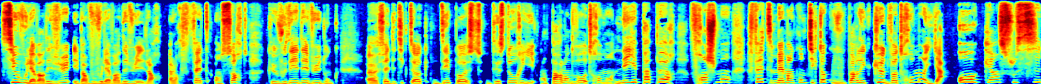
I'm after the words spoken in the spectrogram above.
Si vous voulez avoir des vues, et eh ben vous voulez avoir des vues. Alors, alors faites en sorte que vous ayez des vues. Donc euh, faites des TikTok, des posts, des stories en parlant de votre roman. N'ayez pas peur, franchement. Faites même un compte TikTok où vous parlez que de votre roman. Il n'y a aucun souci.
